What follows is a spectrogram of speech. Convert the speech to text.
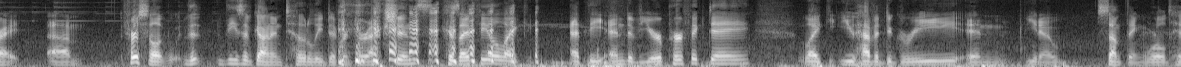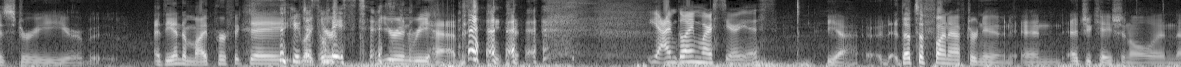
right. Um, first of all, th- these have gone in totally different directions because I feel like at the end of your perfect day, like you have a degree in, you know, something, world history, or at the end of my perfect day, You're like just wasted. You're in rehab. Yeah, I'm going more serious. Yeah, that's a fun afternoon and educational, and uh,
